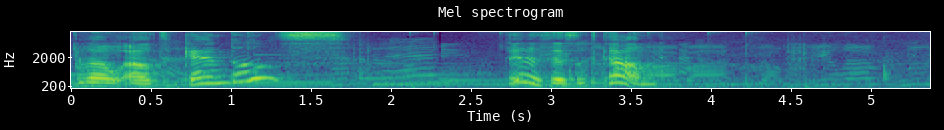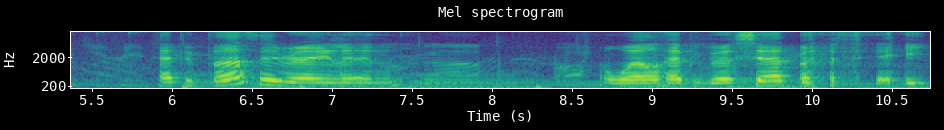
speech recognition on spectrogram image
blow out the candles. Lilith hasn't come. Happy birthday, Raylan. Well, happy birthday, sad birthday.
